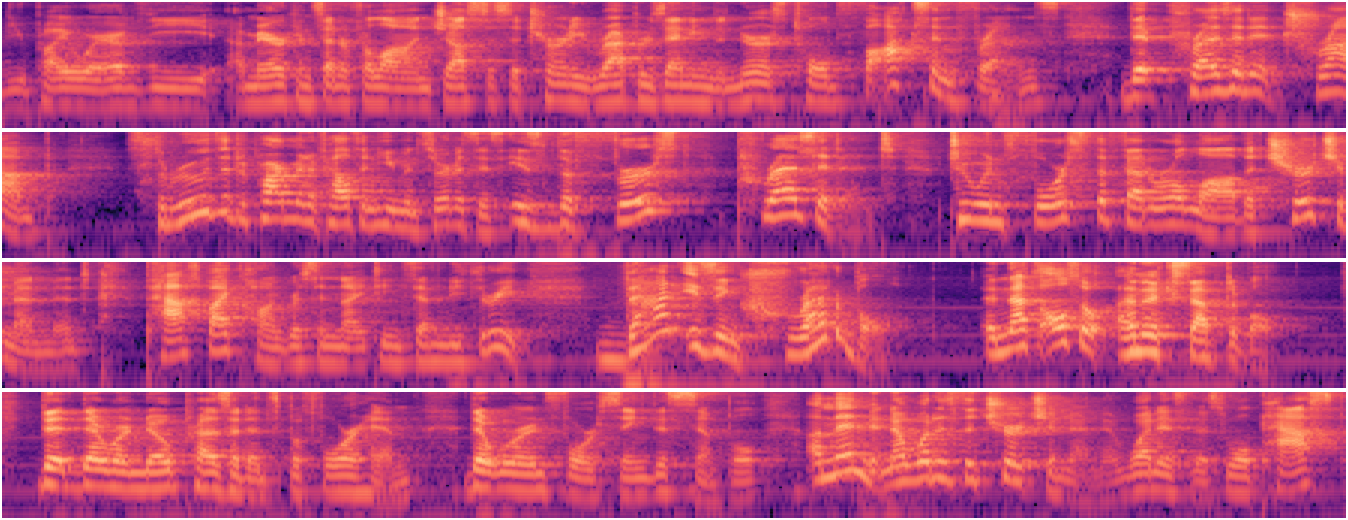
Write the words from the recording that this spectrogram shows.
you're probably aware of the American Center for Law and Justice attorney representing the nurse, told Fox and Friends that President Trump, through the Department of Health and Human Services, is the first president to enforce the federal law, the Church Amendment, passed by Congress in 1973. That is incredible. And that's also unacceptable that there were no presidents before him that were enforcing this simple amendment. Now, what is the Church Amendment? What is this? Well, passed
